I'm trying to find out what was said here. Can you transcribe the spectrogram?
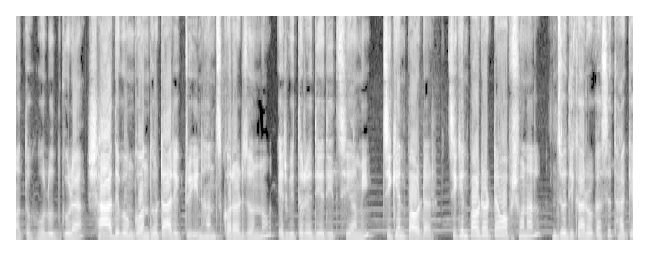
মতো হলুদ গুঁড়া। স্বাদ এবং গন্ধটা আর একটু ইনহান্স করার জন্য এর ভিতরে দিয়ে দিচ্ছি আমি চিকেন পাউডার চিকেন পাউডারটা অপশনাল যদি কারোর কাছে থাকে,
